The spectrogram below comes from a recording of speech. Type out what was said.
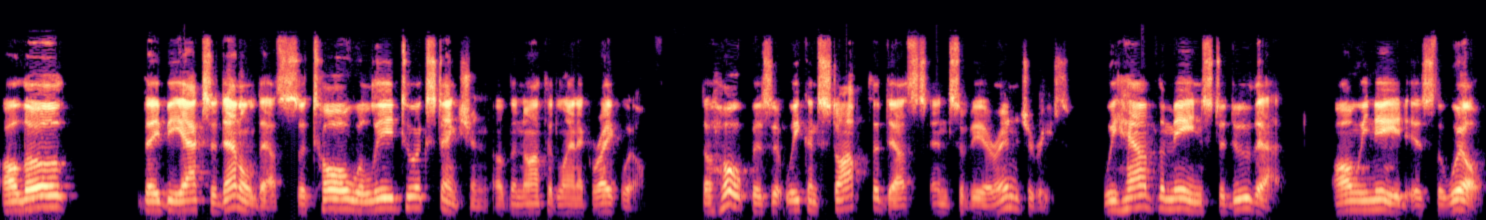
Although they be accidental deaths, the toll will lead to extinction of the North Atlantic right whale. The hope is that we can stop the deaths and severe injuries. We have the means to do that. All we need is the will.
